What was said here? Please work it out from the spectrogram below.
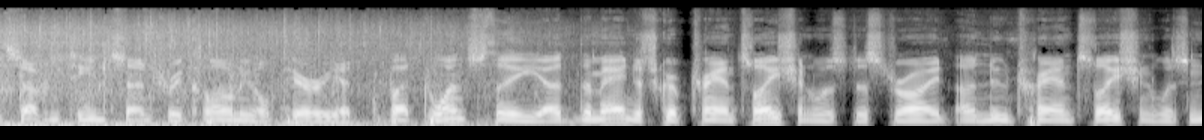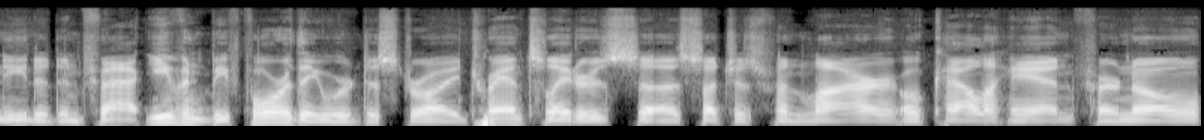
17th uh, century colonial period. But once the uh, the manuscript translation was destroyed, a new translation was needed. In fact, even before they were destroyed, translators uh, such as Van Laer, O'Callaghan, Fernow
